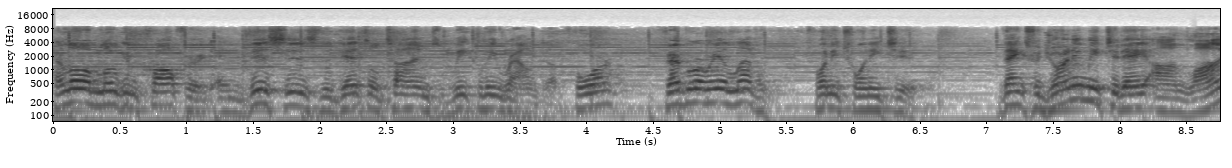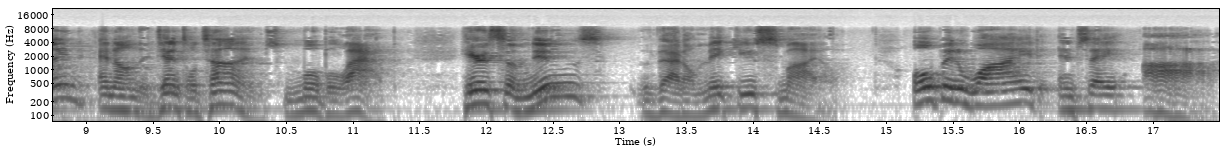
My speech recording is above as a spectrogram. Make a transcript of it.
Hello, I'm Logan Crawford, and this is the Dental Times Weekly Roundup for February 11th, 2022. Thanks for joining me today online and on the Dental Times mobile app. Here's some news that'll make you smile. Open wide and say, ah,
